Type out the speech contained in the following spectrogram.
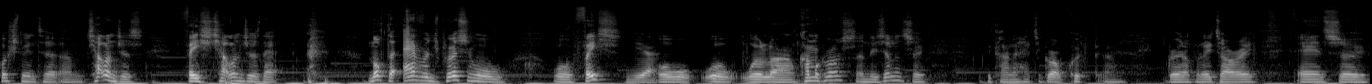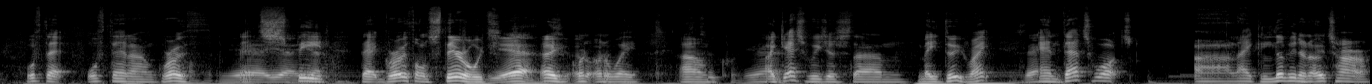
pushed me into um, challenges, face challenges that not the average person will will face Yeah. or will will, will um, come across in New Zealand. So we kind of had to grow up quick, um, growing up in Otara, and so with that with that um, growth, Yeah. that yeah. speed, that growth on steroids. Yeah. Hey, Quick, in a way, um. I guess we just um, made do, right? Exactly. And that's what, uh, like living in Otar, ha-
